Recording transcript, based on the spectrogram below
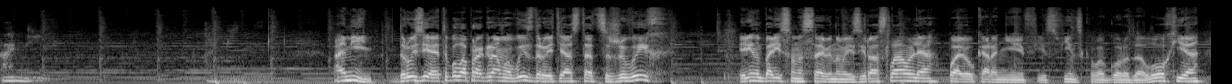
Аминь. Аминь. Друзья, это была программа «Выздороветь и остаться живых». Ирина Борисовна Савинова из Ярославля, Павел Корнеев из финского города Лохья,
